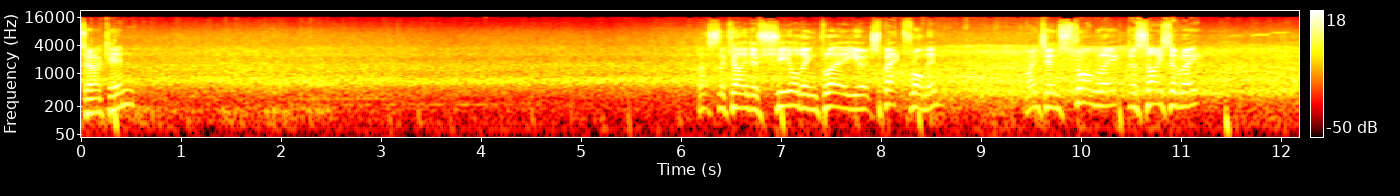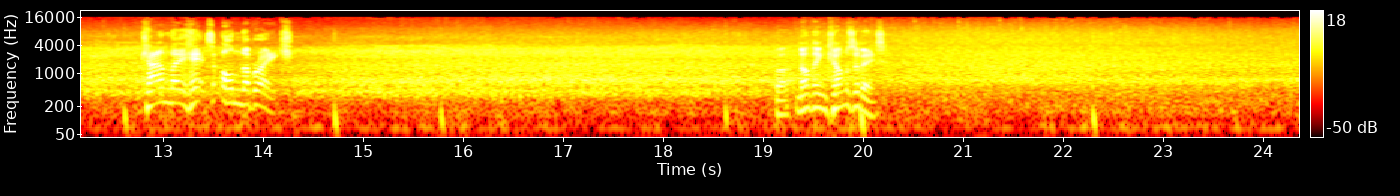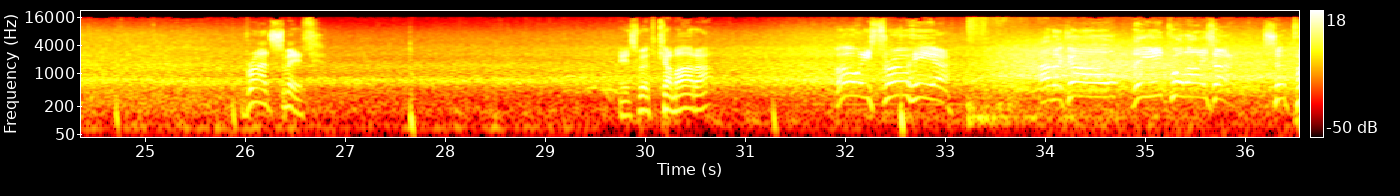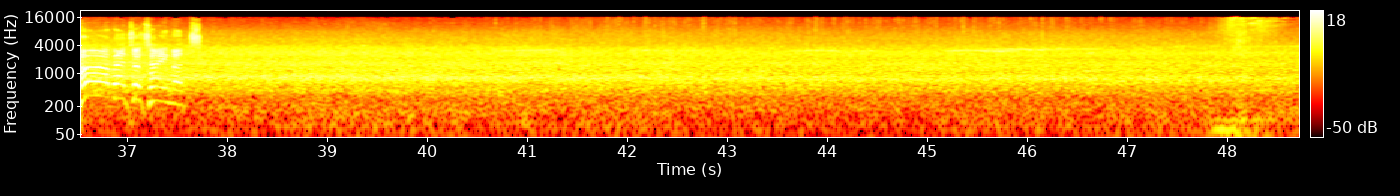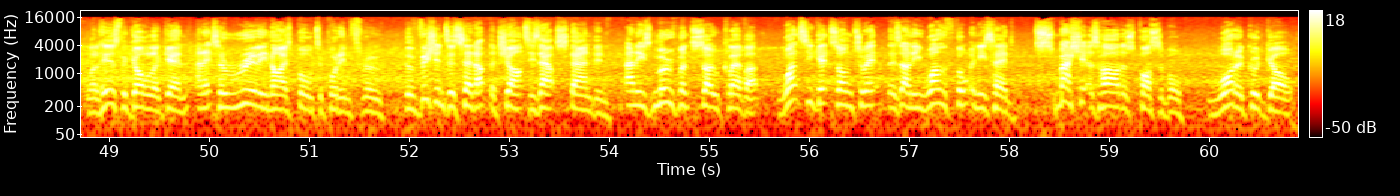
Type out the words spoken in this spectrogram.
Durkin. That's the kind of shielding play you expect from him. Went in strongly, decisively. Can they hit on the break? But nothing comes of it. Brad Smith. It's with Kamara. Oh, he's through here. And a goal, the equaliser. Superb entertainment. Well, here's the goal again, and it's a really nice ball to put him through. The vision to set up the chance is outstanding, and his movement's so clever. Once he gets onto it, there's only one thought in his head. Smash it as hard as possible. What a good goal.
